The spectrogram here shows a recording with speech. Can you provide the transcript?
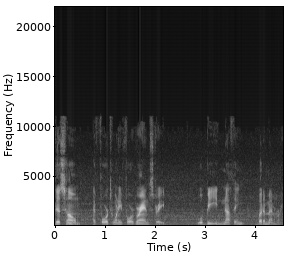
this home at 424 Grand Street will be nothing but a memory.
